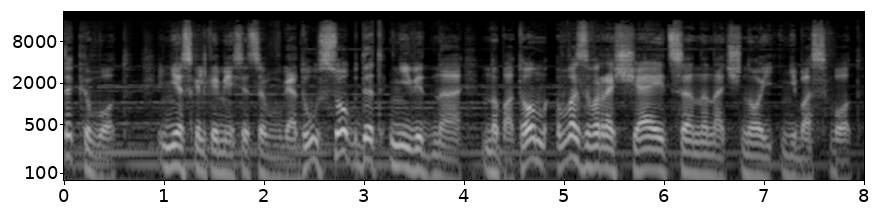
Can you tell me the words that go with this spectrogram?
Так вот, несколько месяцев в году Собдет не видна, но потом возвращается на ночной небосвод.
